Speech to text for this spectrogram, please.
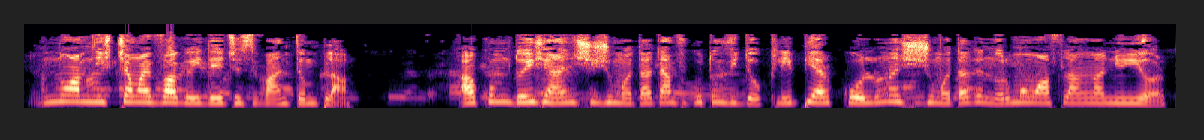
Nu am nici cea mai vagă idee ce se va întâmpla. Acum 12 ani și jumătate am făcut un videoclip, iar cu o lună și jumătate în urmă mă aflam la New York.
